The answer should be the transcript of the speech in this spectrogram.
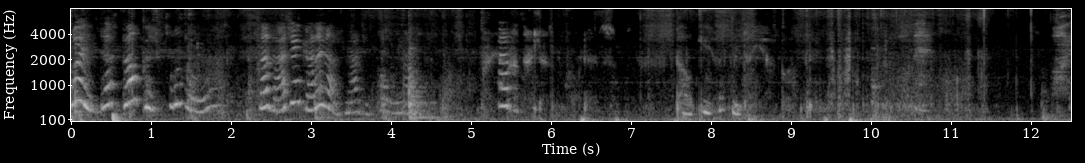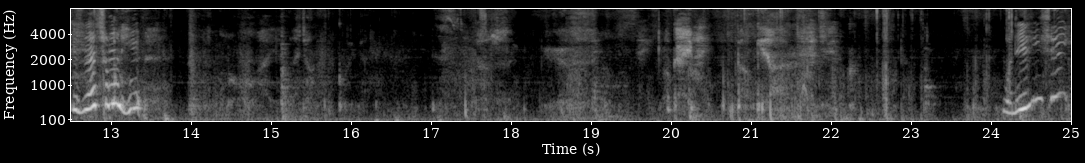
Wait, that milk is blue. Is that magic? I think that's magic. Oh no. Palkia and Is that someone here? Okay. What did he say?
